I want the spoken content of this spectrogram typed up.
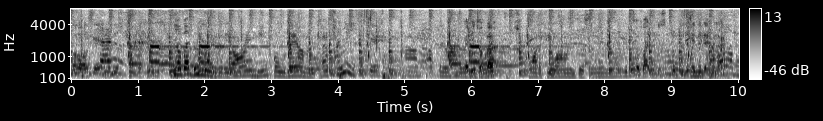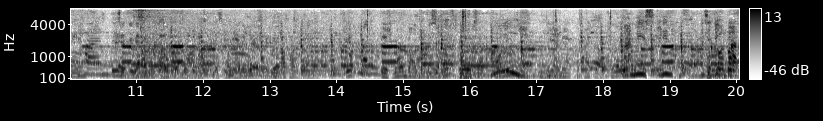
Oh, okay. nyoba dulu the coba. left, there's quite a few oranges there and everything. Coba dulu sebelum beli kita udah bilang. Sendirian kamu tahu kok butuh masuk ke sini lu bayar gitu. The tree. manis ini masih coba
